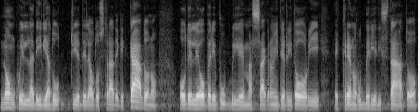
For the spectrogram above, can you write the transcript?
non quella dei viadotti e delle autostrade che cadono, o delle opere pubbliche che massacrano i territori e creano ruberie di Stato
